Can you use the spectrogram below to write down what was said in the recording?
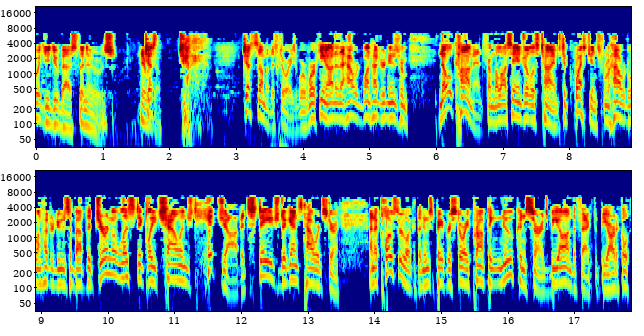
what you do best, the news. Here Just, we go. just some of the stories we're working on in the Howard 100 newsroom. No comment from the Los Angeles Times to questions from Howard 100 News about the journalistically challenged hit job it staged against Howard Stern. And a closer look at the newspaper story prompting new concerns beyond the fact that the article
